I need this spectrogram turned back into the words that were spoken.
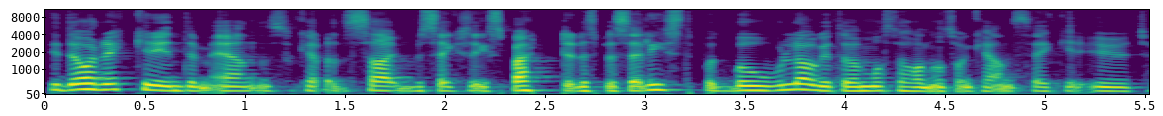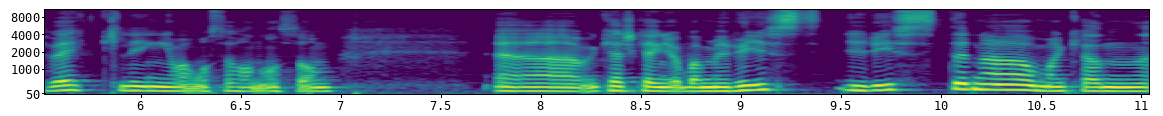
idag räcker det inte med en så kallad cybersäkerhetsexpert eller specialist på ett bolag, utan man måste ha någon som kan säker utveckling, man måste ha någon som eh, kanske kan jobba med jurist, juristerna och man kan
